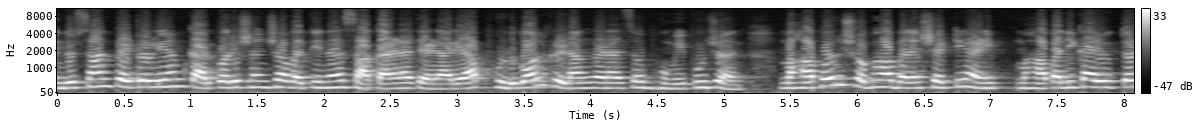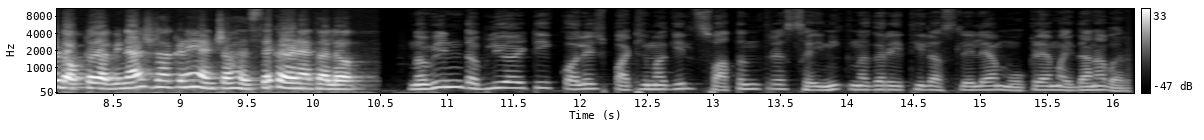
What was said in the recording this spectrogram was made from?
हिंदुस्थान पेट्रोलियम कॉर्पोरेशनच्या वतीनं साकारण्यात येणाऱ्या फुटबॉल क्रीडांगणाचं भूमिपूजन महापौर शोभा बनशेट्टी आणि महापालिका आयुक्त डॉक्टर अविनाश ढाकणे यांच्या हस्ते करण्यात आलं. नवीन डब्ल्यू आय टी कॉलेज पाठीमागील स्वातंत्र्य सैनिक नगर येथील असलेल्या मोकळ्या मैदानावर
